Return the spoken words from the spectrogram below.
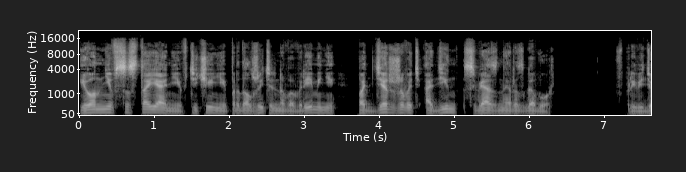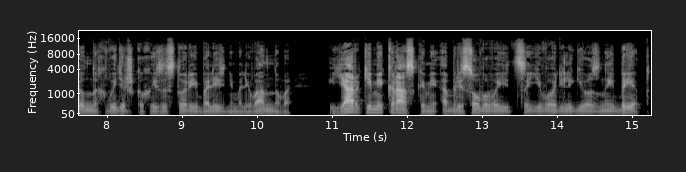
и он не в состоянии в течение продолжительного времени поддерживать один связанный разговор. В приведенных выдержках из истории болезни Маливанного яркими красками обрисовывается его религиозный бред,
